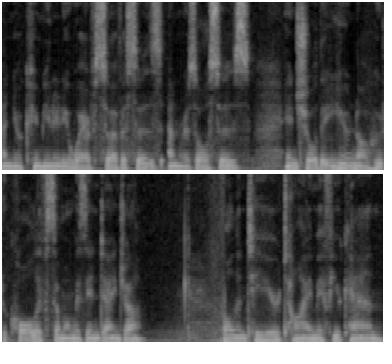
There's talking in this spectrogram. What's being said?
and your community aware of services and resources, ensure that you know who to call if someone was in danger, volunteer your time if you can,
